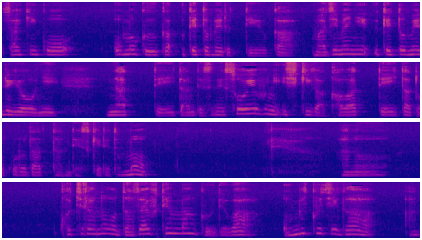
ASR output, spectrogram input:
最近こう重く受け止めるっていうか真面目に受け止めるようになっていたんですねそういうふうに意識が変わっていたところだったんですけれどもあのこちらの太宰府天満宮ではおみくじがあの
